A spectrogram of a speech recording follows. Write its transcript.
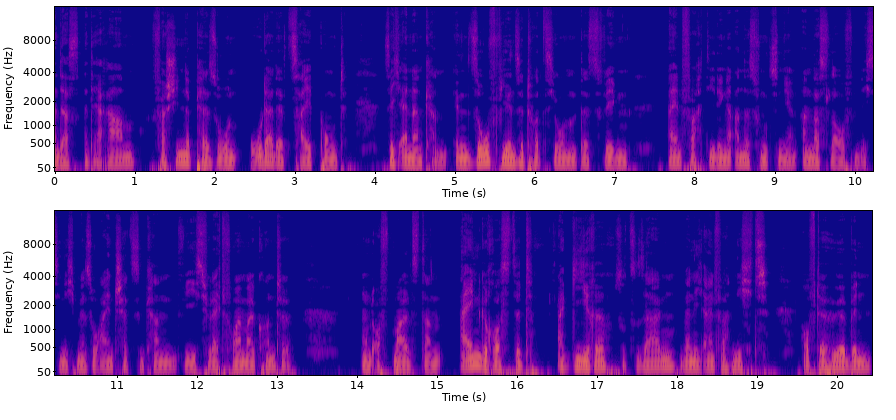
dass der Rahmen, verschiedene Personen oder der Zeitpunkt sich ändern kann in so vielen Situationen und deswegen einfach die Dinge anders funktionieren, anders laufen, ich sie nicht mehr so einschätzen kann, wie ich es vielleicht vorher mal konnte und oftmals dann eingerostet agiere sozusagen, wenn ich einfach nicht auf der Höhe bin,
